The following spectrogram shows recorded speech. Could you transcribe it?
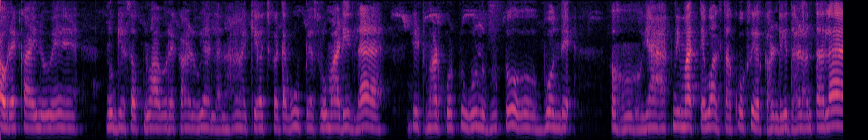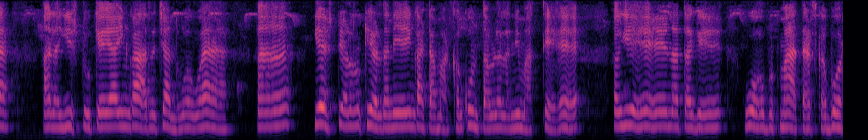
ಅವರೆಕಾಯಿನುವೆ ನುಗ್ಗೆ ಸೊಪ್ಪು ಅವರೆಕಾಳು ಎಲ್ಲನ ಹಾಕಿ ಅಚ್ಚುಕಟ್ಟಾಗಿ ಉಪ್ಪು, ಹೆಸರು ಮಾಡಿದ್ಲೆ, ಹಿಟ್ಟು ಮಾಡಿಕೊಟ್ಟು ಉಣ್ಬಿಟ್ಟು ಬಂದೆ. ಯಾಕೆ ನಿಮ್ಮ ಅತ್ತೆ ಹೊಲ್ತಕ್ಕೆ ಹೋಗಿ ಸೇರ್ಕೊಂಡಿದ್ದಾಳಂತಲ್ಲ ಅಲ್ಲ, ಇಷ್ಟಕ್ಕೆ ಹಿಂಗಾದ್ರೆ ಚಂದವವ್ವ ಎಷ್ಟು ಹೇಳಿದ್ರು ಕೇಳ್ದಾನೆ ಹಿಂಗೆ ಆಟ ಮಾಡ್ಕೊಂಡು ಕುಂತವಳಲ್ಲ ನಿಮ್ಮ ಅತ್ತೆ ಏನತ್ತಾಗೆ ಹೋಗ್ಬಿಟ್ಟು ಮಾತಾಡ್ಸ್ಕೊ ಬೋರ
